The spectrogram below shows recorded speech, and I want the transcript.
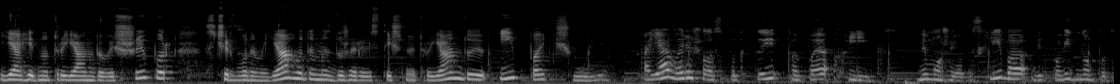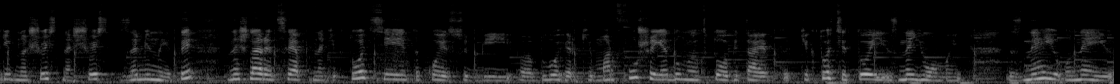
ягідно-трояндовий шипер з червоними ягодами, з дуже реалістичною трояндою і пачулі. А я вирішила спекти ПП хліб. Не можу я без хліба, відповідно, потрібно щось на щось замінити. Знайшла рецепт на Тіктоці такої собі блогерки Марфуши. Я думаю, хто обітає в Тіктоці, той знайомий з нею. У неї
